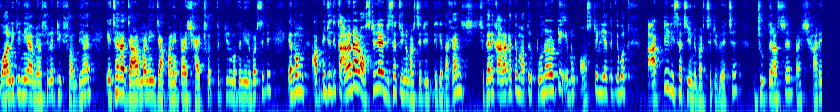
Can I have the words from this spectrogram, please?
কোয়ালিটি নিয়ে আমি আসলে ঠিক সন্দেহান। এছাড়া জার্মানি, জাপানে প্রায় ষাট সত্তরটির মতন ইউনিভার্সিটি এবং আপনি যদি কানাডা আর অস্ট্রেলিয়ার রিসার্চ ইউনিভার্সিটির দিকে তাকান, সেখানে কানাডাতে মাত্র পনেরোটি এবং অস্ট্রেলিয়াতে কেবল আটটি রিসার্চ ইউনিভার্সিটি রয়েছে, যুক্তরাষ্ট্রের প্রায় সাড়ে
